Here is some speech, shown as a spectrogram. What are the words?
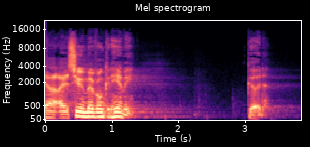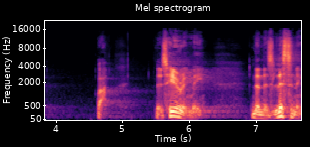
I, uh, I assume everyone can hear me. Good. Well, there's hearing me, and then there's listening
